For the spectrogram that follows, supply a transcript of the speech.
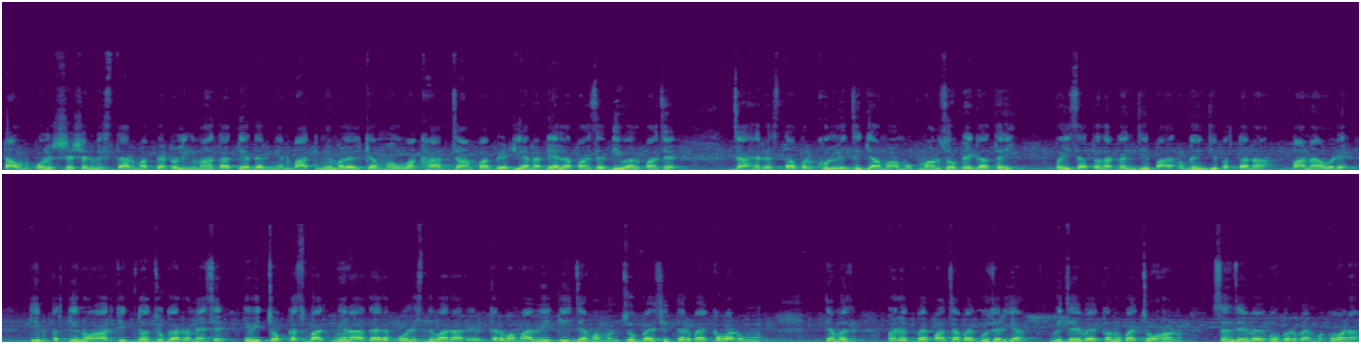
town police station વિસ્તારમાં પેટ્રોલિંગમાં હતા. તે દરમિયાન બાતમી મળેલ કે મહુવા ખાટ જાંપા, બેટિયાના ડેલા પાસે, દિવાલ પાસે જાહેર રસ્તા પર ખુલ્લી જગ્યામાં અમુક માણસો ભેગા થઈ પૈસા તથા ગંજી ગંજી પત્તાના પાના વડે તીન પત્તીનો હાર જીતનો જુગાર રમે છે. તેવી ચોક્કસ બાતમીના આધારે પોલીસ દ્વારા રેડ કરવામાં આવી હતી, જેમાં મનસુખભાઈ, સિદ્ધરભાઈ કવાડ તેમજ ભરતભાઈ પાંચાભાઈ ગુજરિયા, વિજયભાઈ કનુભાઈ ચૌહાણ, સંજયભાઈ ગોબરભાઈ મકવાણા,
